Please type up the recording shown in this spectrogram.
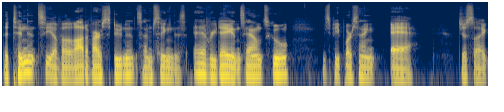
The tendency of a lot of our students, I'm seeing this every day in sound school, these people are saying eh, just like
